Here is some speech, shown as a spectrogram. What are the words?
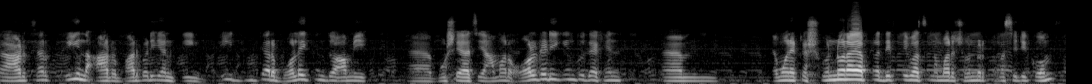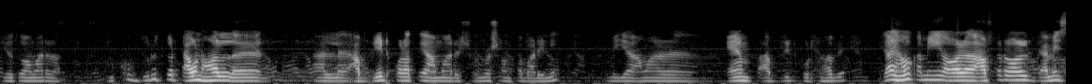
আর্চার কুইন আর বারবারিয়ান কিং এই দুটার বলে কিন্তু আমি বসে আছি। আমার অলরেডি কিন্তু দেখেন এমন একটা সৈন্য নাই আপনারা দেখতে পাচ্ছেন, আমার সৈন্যর ক্যাপাসিটি কম। যেহেতু আমার খুব দ্রুত টাউন হল আপগ্রেড করাতে আমার সৈন্য সংখ্যা বাড়েনি। আমি আমার ক্যাম্প আপগ্রেড করতে হবে। যাই হোক আমি আফটার অল ড্যামেজ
